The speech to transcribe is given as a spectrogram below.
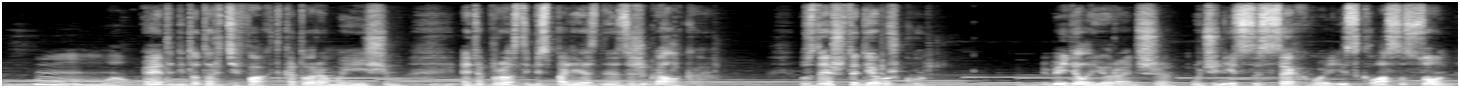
Хм, это не тот артефакт, который мы ищем. Это просто бесполезная зажигалка. Узнаешь эту девушку? Видел ее раньше. Ученица Сехвы из класса Сон.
